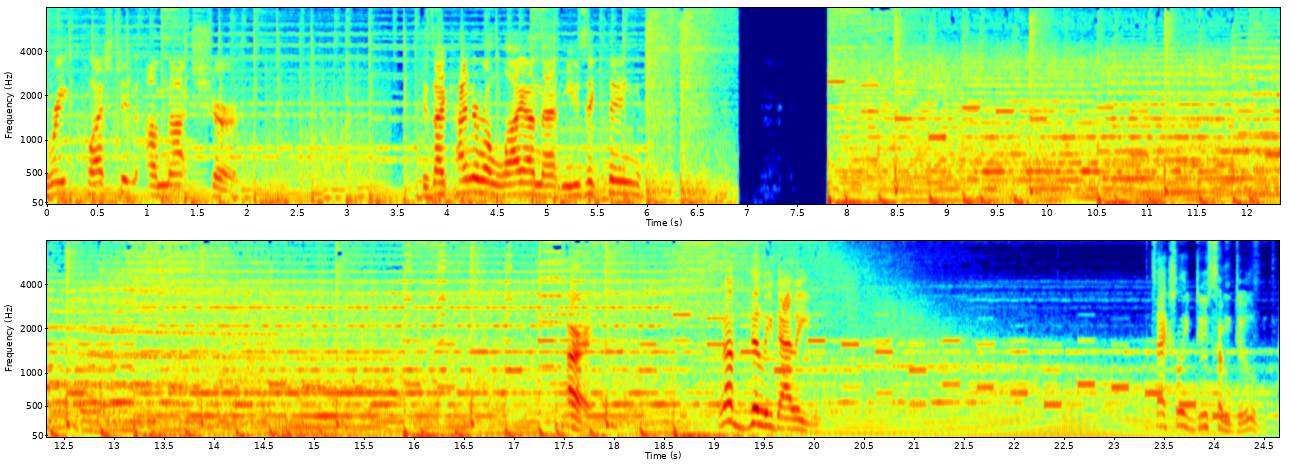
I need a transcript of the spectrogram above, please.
Great question. I'm not sure. Because I kind of rely on that music thing. Alright. Enough dilly dallying. Let's actually do some Doom.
